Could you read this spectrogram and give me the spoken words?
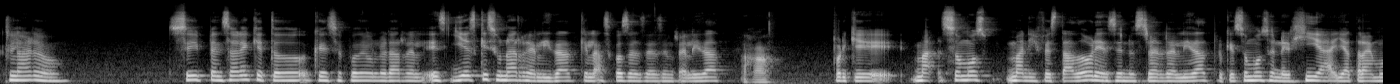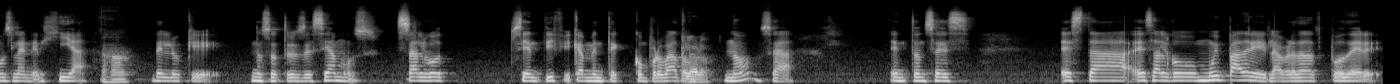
Claro. Sí, pensar en que todo, que se puede volver a real. Es, y es que es una realidad que las cosas se hacen realidad. Ajá. Porque ma- somos manifestadores de nuestra realidad, porque somos energía y atraemos la energía Ajá. de lo que nosotros deseamos. Es algo científicamente comprobado, Claro. ¿no? O sea, entonces esta es algo muy padre, la verdad, poder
